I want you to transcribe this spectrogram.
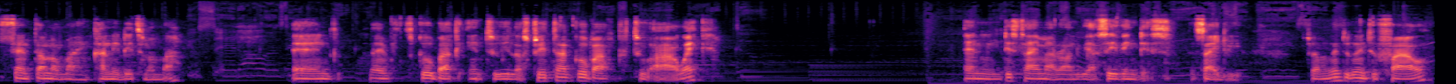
center number and candidate number. And let's go back into Illustrator go back to our work. And this time around we are saving this side view. So I'm going to go into file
